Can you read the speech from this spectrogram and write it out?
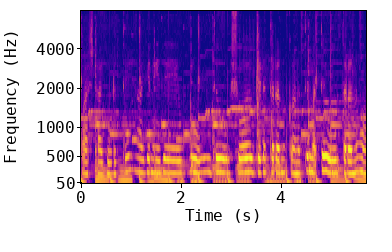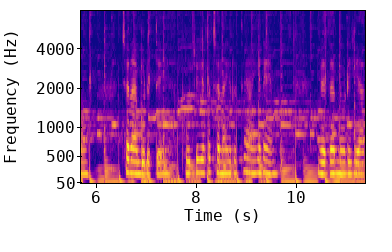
ಫಾಸ್ಟ್ ಆಗಿಬಿಡುತ್ತೆ. ಹಾಗೆಯೇ ಇದೇ ಹೂ, ಇದು ಶೋ ಗಿಡ ಥರನೂ ಕಾಣುತ್ತೆ, ಮತ್ತು ಹೂ ಥರನೂ ಚೆನ್ನಾಗಿ ಬಿಡುತ್ತೆ ಪೂಜೆಗೆಲ್ಲ ಚೆನ್ನಾಗಿರುತ್ತೆ. ಹಾಗೆಯೇ ವೆದರ್ ನೋಡಿ ಯಾವ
